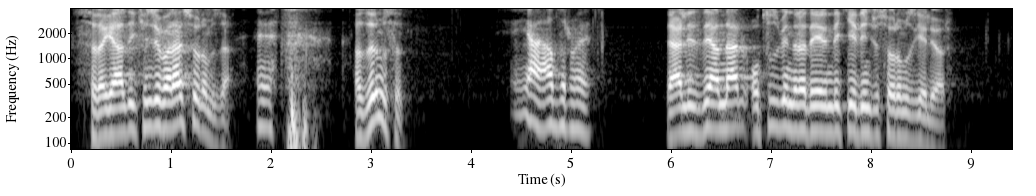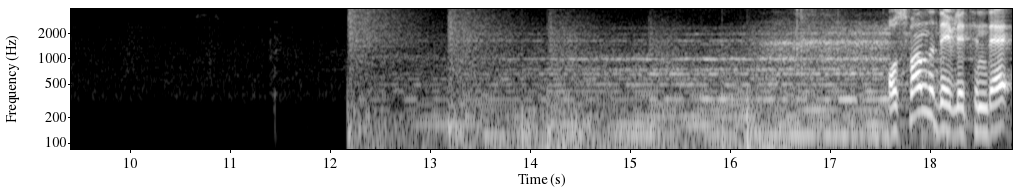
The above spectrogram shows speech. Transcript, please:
Sıra geldi ikinci baraj sorumuza. Evet. Hazır mısın? Yani hazırım evet. Değerli izleyenler 30 bin lira değerindeki 7. sorumuz geliyor. Osmanlı Devleti'nde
